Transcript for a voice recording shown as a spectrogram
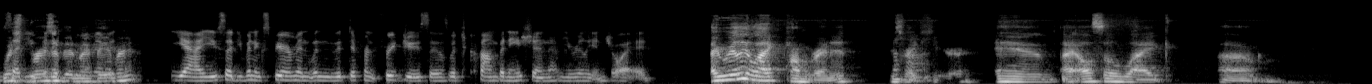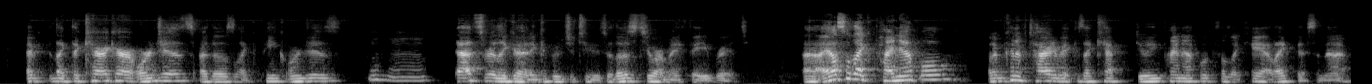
which brews have been my favorite? yeah, you said you've been experimenting with different fruit juices. Which combination have you really enjoyed? I really like pomegranate. Is uh-huh. right here, and I also like, um, like the Cara Cara oranges. Are those like pink oranges? Mm-hmm. That's really good in kombucha too. So those two are my favorite. Uh, I also like pineapple but I'm kind of tired of it because I kept doing pineapple because I was like, hey, I like this, and I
